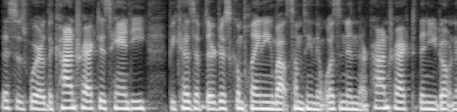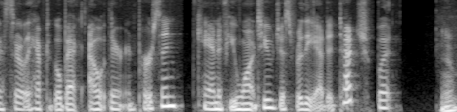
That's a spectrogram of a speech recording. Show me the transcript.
This is where the contract is handy because if they're just complaining about something that wasn't in their contract, then you don't necessarily have to go back out there in person. Can if you want to, just for the added touch. But Yep.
